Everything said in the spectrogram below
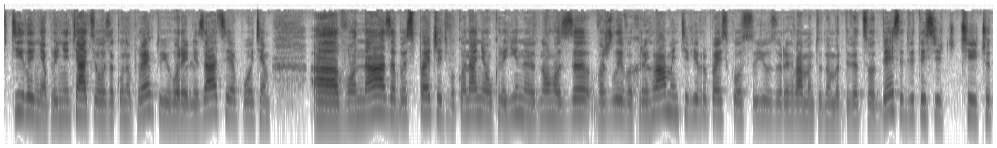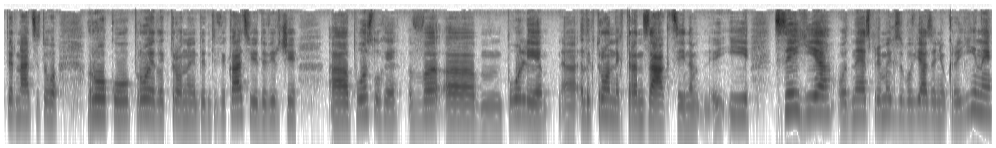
втілення, прийняття цього законопроекту, його реалізація потім вона забезпечить виконання Україною одного з важливих регламентів Європейського союзу, регламенту номер 910 2014 року про електронну ідентифікацію і довірчі е, послуги в е, полі е, електронних транзакцій. І це є одне з прямих зобов'язань України.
